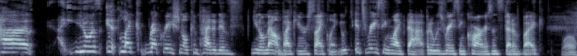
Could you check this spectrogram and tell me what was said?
uh, you know, it's it like recreational competitive, you know, mountain mm. biking or cycling. It's racing like that, but it was racing cars instead of bike. Wow.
